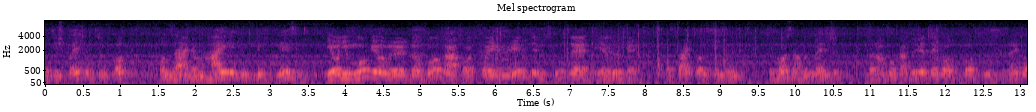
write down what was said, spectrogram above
Und sie sprechen zu Gott von seinem heiligen Licht Jesu. I oni mówią e, do Boga o swoim świętym słudze Jezusie. Das zeigt uns diesen gehorsamen Menschen, To nam pokazuje tego posłusznego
